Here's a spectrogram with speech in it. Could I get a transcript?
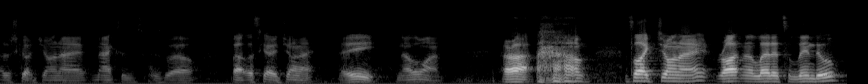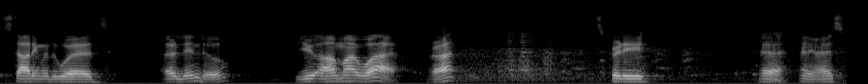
I just got John A. Max as, as well. But let's go, John A. Hey, another one. All right. Um, it's like John A. writing a letter to Lyndall, starting with the words, Oh, Lyndall, you are my wife. All right? It's pretty, yeah, anyways.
